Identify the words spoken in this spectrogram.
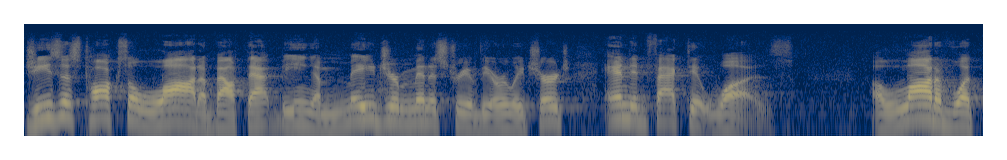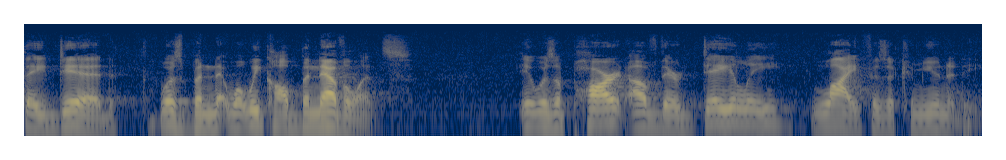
Jesus talks a lot about that being a major ministry of the early church, and in fact, it was. A lot of what they did was what we call benevolence. It was a part of their daily life as a community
